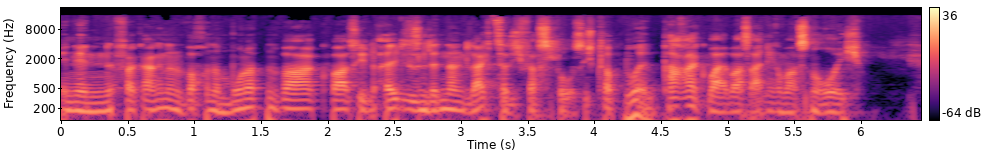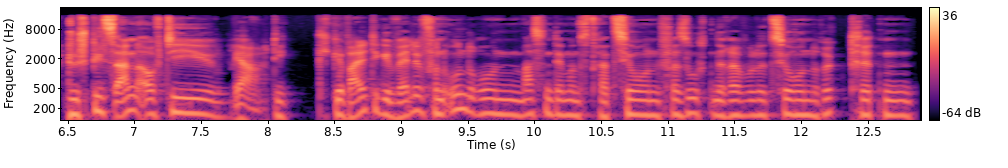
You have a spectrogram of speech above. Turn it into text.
in den vergangenen Wochen und Monaten war quasi in all diesen Ländern gleichzeitig was los. Ich glaube, nur in Paraguay war es einigermaßen ruhig. Du spielst an auf die, ja, die, die gewaltige Welle von Unruhen, Massendemonstrationen, versuchten Revolutionen, Rücktritten.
